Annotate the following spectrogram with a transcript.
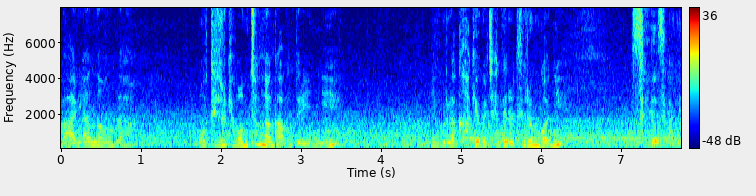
말이 안 나온다. 어떻게 저렇게 엄청난 가구들이 있니? 이 우리가 가격을 제대로 들은 거니? 세상에.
